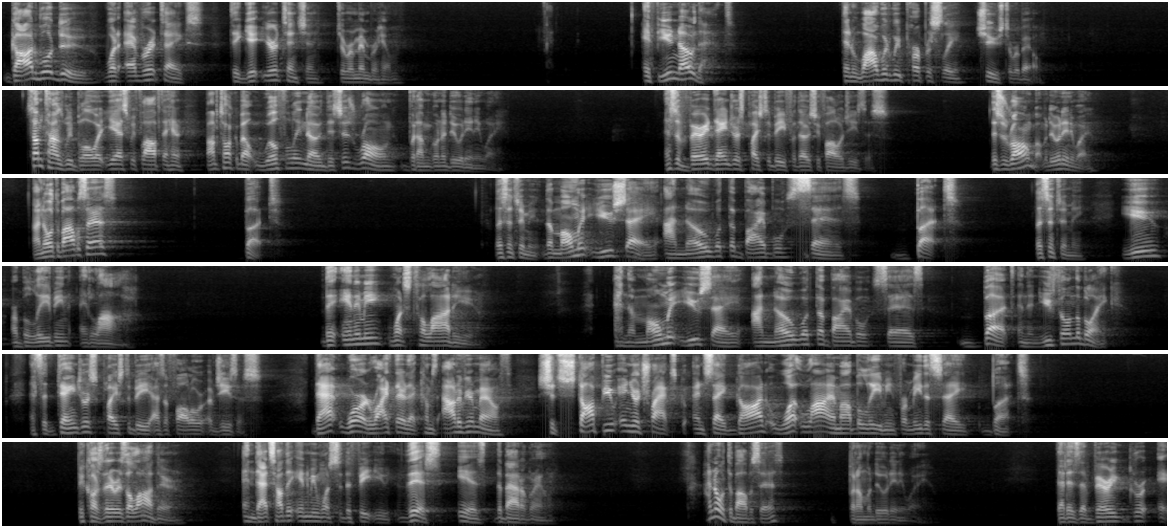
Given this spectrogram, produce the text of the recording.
God will do whatever it takes to get your attention to remember Him. If you know that, then why would we purposely choose to rebel? Sometimes we blow it. Yes, we fly off the handle. I'm talking about willfully know this is wrong, but I'm going to do it anyway. That's a very dangerous place to be for those who follow Jesus. This is wrong, but I'm going to do it anyway. I know what the Bible says, but listen to me. The moment you say, I know what the Bible says, but listen to me, you are believing a lie. The enemy wants to lie to you. And the moment you say, I know what the Bible says, but, and then you fill in the blank, that's a dangerous place to be as a follower of Jesus. That word right there that comes out of your mouth should stop you in your tracks and say, God, what lie am I believing for me to say, but? Because there is a law there. And that's how the enemy wants to defeat you. This is the battleground. I know what the Bible says, but I'm gonna do it anyway. That is a very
